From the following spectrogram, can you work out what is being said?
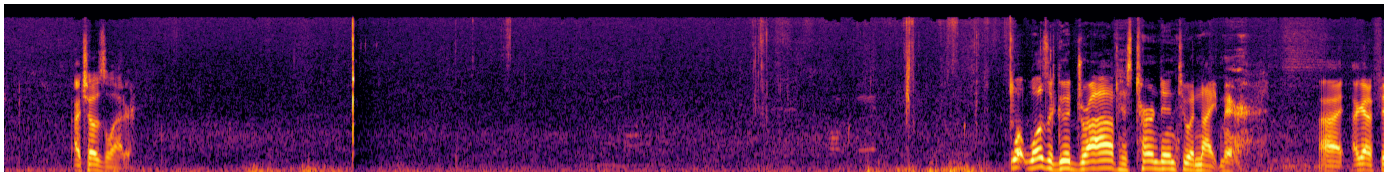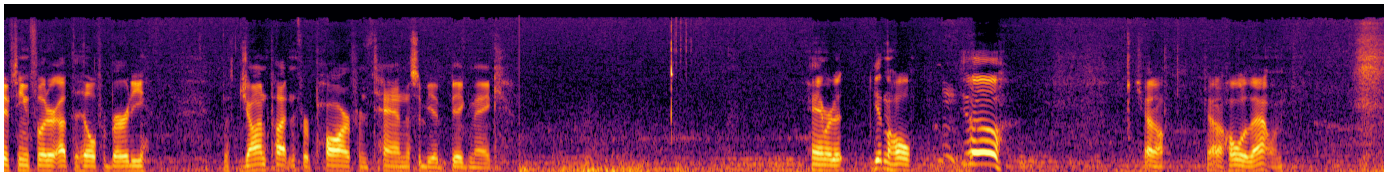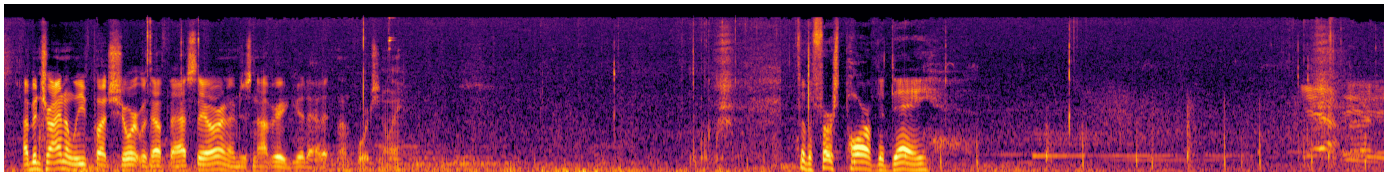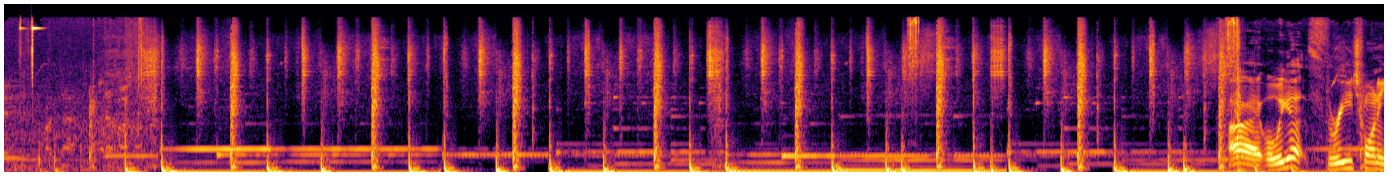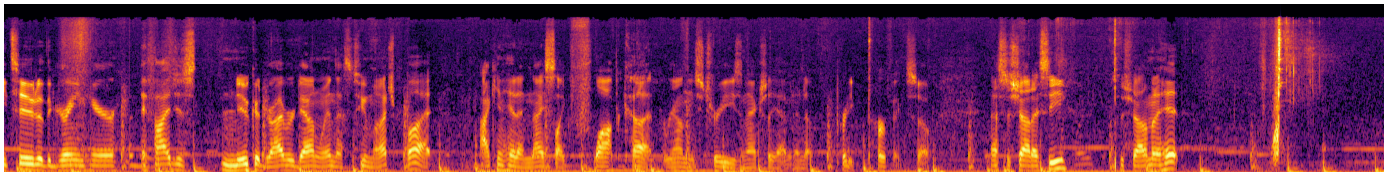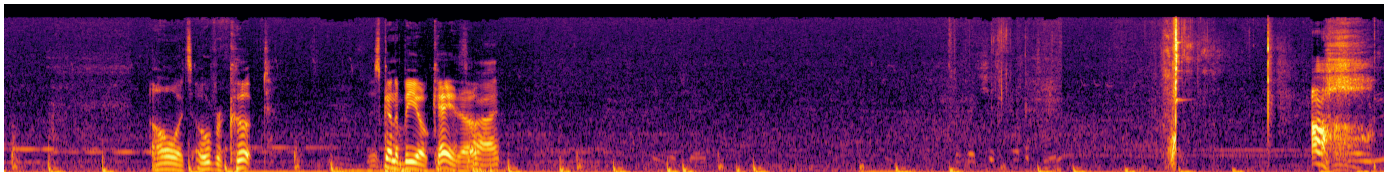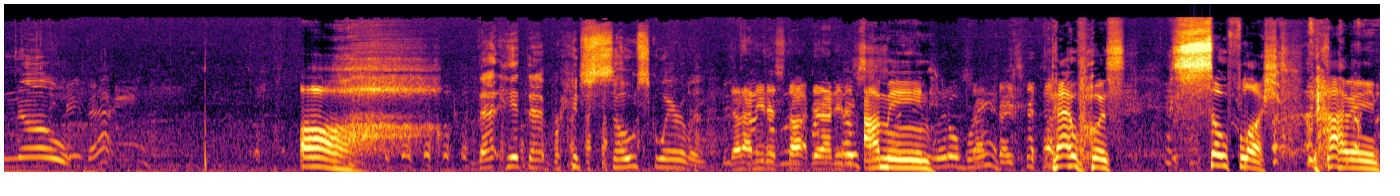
I chose the latter. What was a good drive has turned into a nightmare. All right, I got a 15 footer up the hill for birdie. With John putting for par from 10, this would be a big make. Hammered it. Get in the hole. Hmm. Oh! Got a, got a hold of that one. I've been trying to leave putts short with how fast they are, and I'm just not very good at it, unfortunately. For the first par of the day, we got 322 to the green here. If I just nuke a driver downwind, that's too much, but I can hit a nice like flop cut around these trees and actually have it end up pretty perfect. So that's the shot I see. That's the shot I'm gonna hit. oh, it's overcooked. It's gonna be okay though. All right. Oh, No, oh. that hit that branch so squarely. Did I need to stop? Did I need to I mean, little branch? that was so flushed. I mean,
